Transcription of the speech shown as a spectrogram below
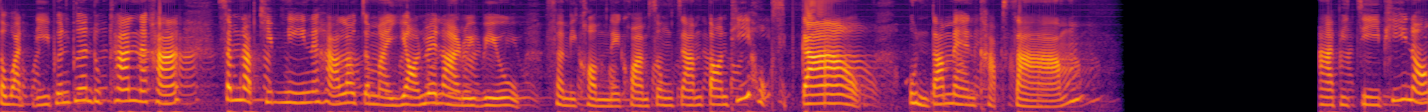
สวัสดีเพื่อนๆทุกท่านนะคะสำหรับคลิปนี้นะคะเราจะมาย้อนเวลารีวิว f a m i c o m ในความทรงจำตอนที่ 69 อุลตร้าแมนขับ 3 RPG พี่น้อง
